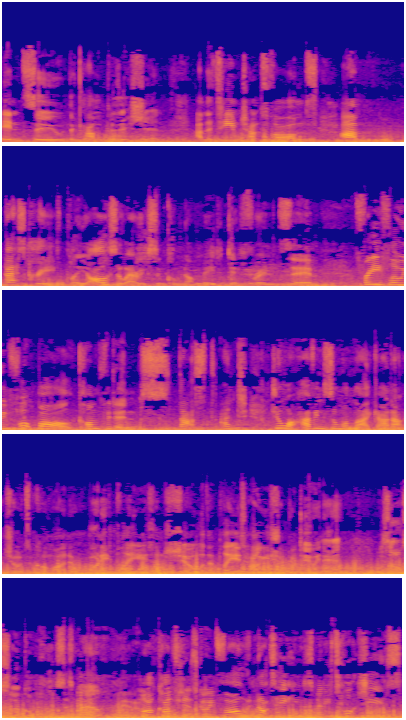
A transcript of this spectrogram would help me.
into the cam position, and the team transforms. Our best creative player, also Eriksen coming on, made a difference. Um, free flowing football, confidence. That's and, do you know what? Having someone like Garnacho to come on and run it players and show other players how you should be doing it is also a good plus as well. More confidence going forward, not taking as many touches,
